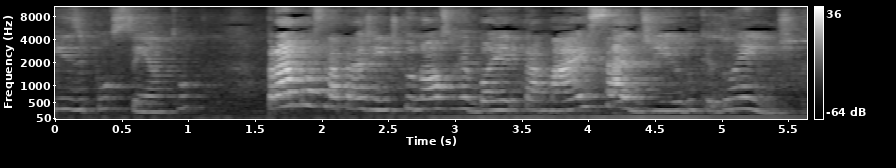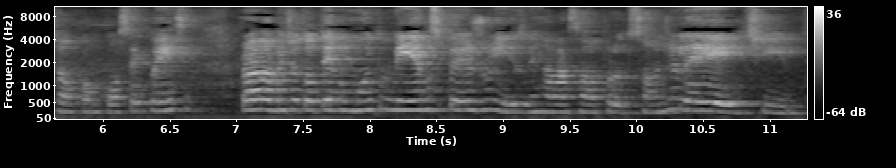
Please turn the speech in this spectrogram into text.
15% para mostrar pra gente que o nosso rebanho ele tá mais sadio do que doente. Então, como consequência, provavelmente eu estou tendo muito menos prejuízo em relação à produção de leite,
